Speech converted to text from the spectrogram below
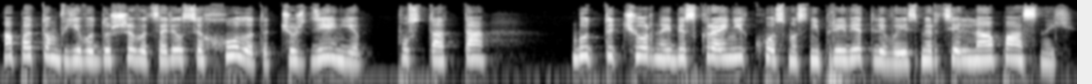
А потом в его душе воцарился холод, отчуждение, пустота, будто черный бескрайний космос, неприветливый и смертельно опасный.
